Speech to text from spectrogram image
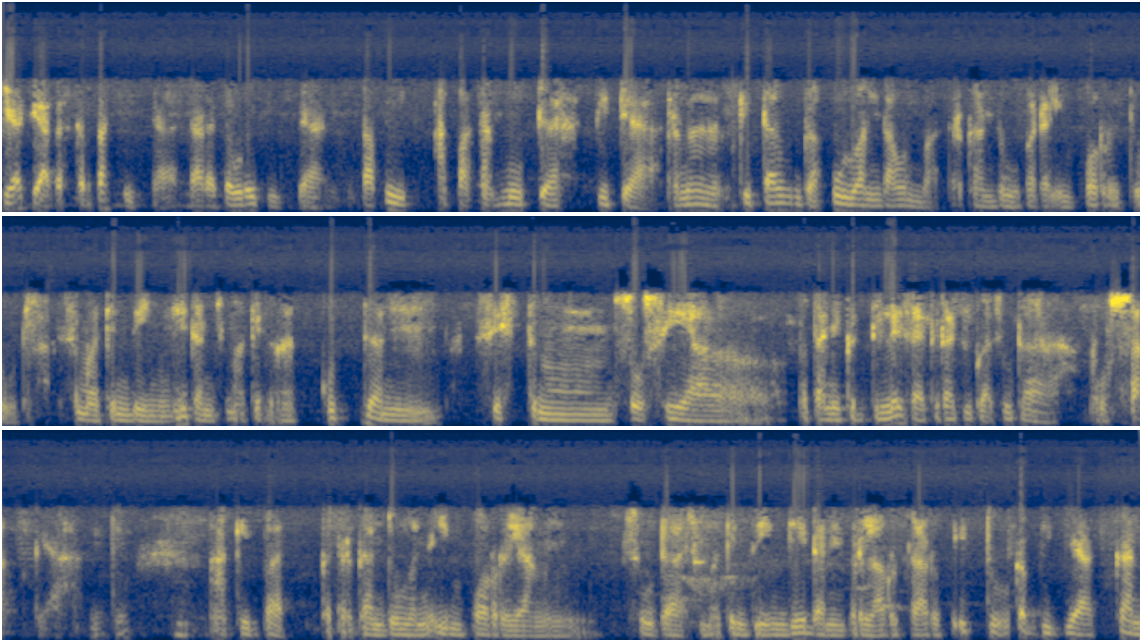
Ya di atas kertas bisa, secara teori bisa. Tapi apakah mudah? Tidak. Karena kita udah puluhan tahun Mbak tergantung pada impor itu semakin tinggi dan semakin akut dan sistem sosial petani kedelai saya kira juga sudah rusak ya gitu akibat ketergantungan impor yang sudah semakin tinggi dan berlarut-larut itu kebijakan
